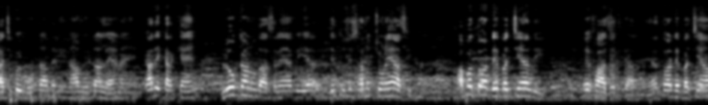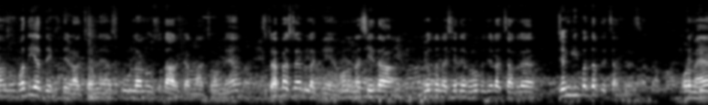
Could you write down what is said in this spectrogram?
ਅੱਜ ਕੋਈ ਵੋਟਾਂ ਤੇ ਨਹੀਂ ਨਾ ਵੋਟਾਂ ਲੈਣ ਆਏ ਕਾਦੇ ਕਰਕੇ ਆਏ? ਲੋਕਾਂ ਨੂੰ ਦੱਸ ਰਹੇ ਆ ਵੀ ਯਾਰ ਜੇ ਤੁਸੀਂ ਸਾਨੂੰ ਚੁਣਿਆ ਸੀ, ਆਪਾਂ ਤੁਹਾਡੇ ਬੱਚਿਆਂ ਦੀ ਹਿਫਾਜ਼ਤ ਕਰ ਰਹੇ ਆ ਤੁਹਾਡੇ ਬੱਚਿਆਂ ਨੂੰ ਵਧੀਆ ਦਿੱਖ ਦੇਣਾ ਚਾਹੁੰਦੇ ਆ ਸਕੂਲਾਂ ਨੂੰ ਸੁਧਾਰ ਕਰਨਾ ਚਾਹੁੰਦੇ ਆ ਸਟੈਪ ਬਾਏ ਸਟੈਪ ਲੱਗੇ ਆ ਹੁਣ ਨਸ਼ੇ ਦਾ ਯੁੱਧ ਨਸ਼ੇ ਦੇ ਵਿਰੁੱਧ ਜਿਹੜਾ ਚੱਲ ਰਿਹਾ ਜੰਗੀ ਪੱਧਰ ਤੇ ਚੱਲ ਰਿਹਾ ਸਾਡਾ। ਔਰ ਮੈਂ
